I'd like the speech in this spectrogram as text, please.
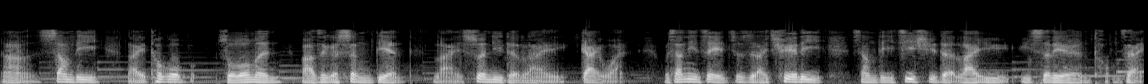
啊，上帝来透过所罗门把这个圣殿来顺利的来盖完。我相信这也就是来确立上帝继续的来与以色列人同在。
